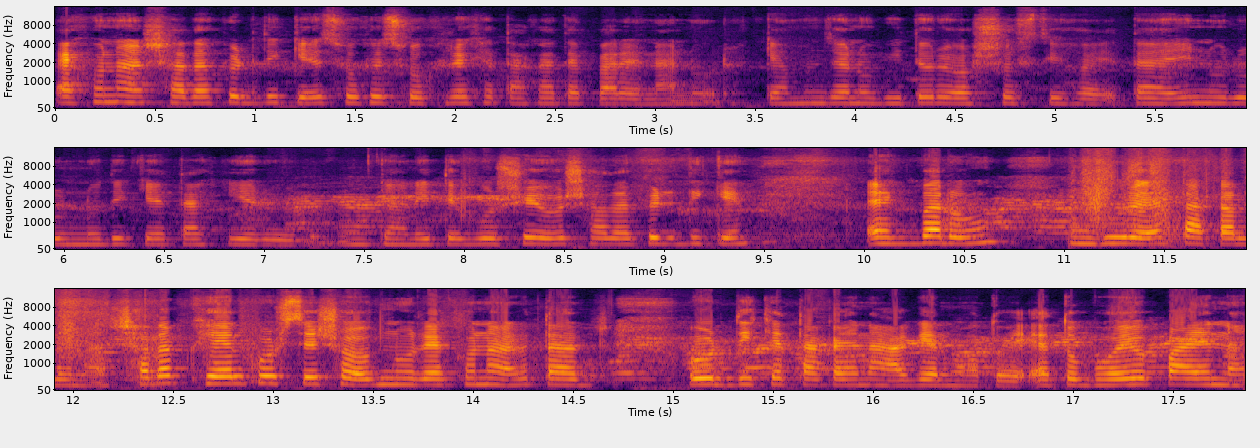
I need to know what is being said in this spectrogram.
এখন আর সাদাপের দিকে চোখে চোখ রেখে তাকাতে পারে না নূর। কেমন যেন ভিতরে অস্বস্তি হয়। তাই নূর অন্যদিকে তাকিয়ে রইল। গাড়িতে বসেও সাদাপের দিকে একবারও ঘুরে তাকালো না। সাদাব খেয়াল করছে সব, নূর এখন আর তার ওর দিকে তাকায় না আগের মতো। এত ভয়ও পায় না,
